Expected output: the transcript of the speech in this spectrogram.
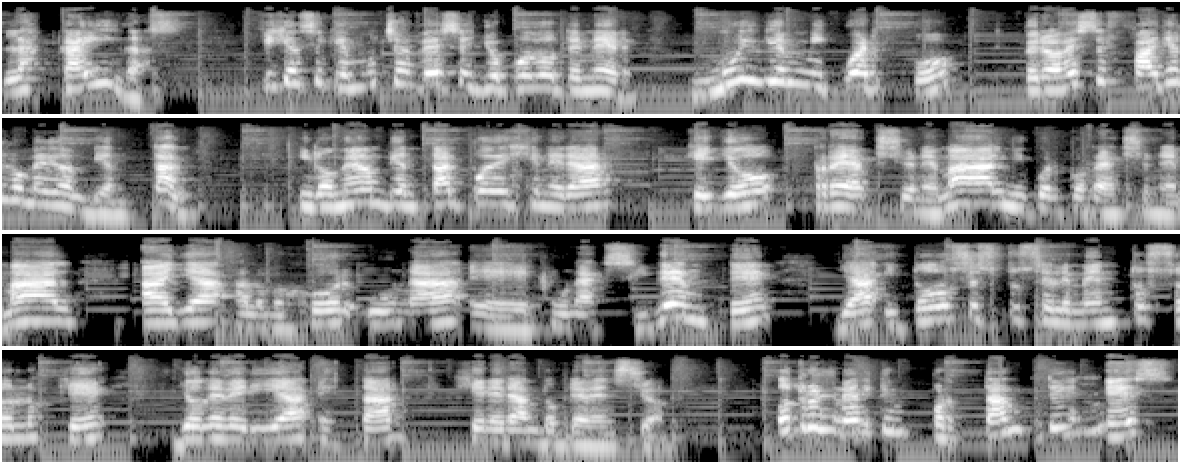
las caídas. Fíjense que muchas veces yo puedo tener muy bien mi cuerpo, pero a veces falla lo medioambiental. Y lo medioambiental puede generar que yo reaccione mal, mi cuerpo reaccione mal, haya a lo mejor una, eh, un accidente, ¿ya? Y todos estos elementos son los que yo debería estar generando prevención. Otro elemento importante es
